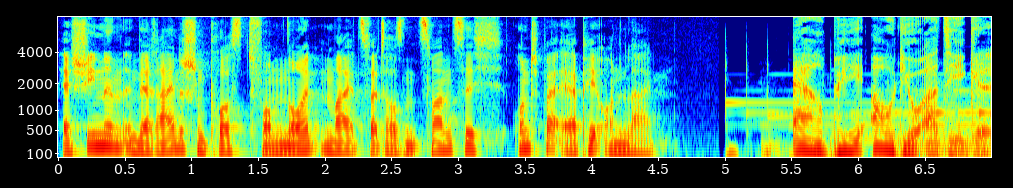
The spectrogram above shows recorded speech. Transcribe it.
Erschienen in der Rheinischen Post vom 9. Mai 2020 und bei RP Online. RP Audioartikel.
